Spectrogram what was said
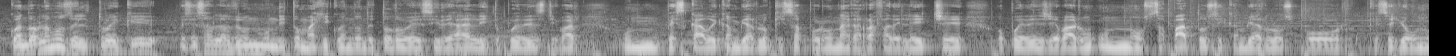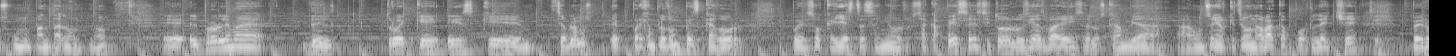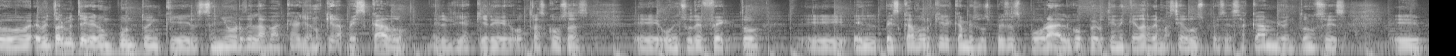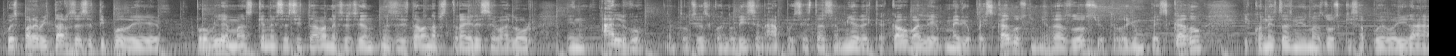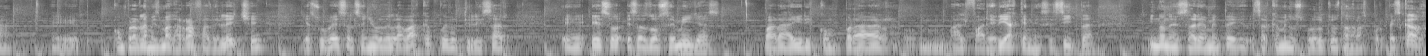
cuando hablamos del trueque, pues es hablar de un mundito mágico en donde todo es ideal y tú puedes llevar un pescado y cambiarlo quizá por una garrafa de leche o puedes llevar unos zapatos y cambiarlos por, qué sé yo, unos, un pantalón, ¿no? Eh, el problema del trueque es que si hablamos, eh, por ejemplo, de un pescador, pues ok, este señor saca peces y todos los días va y se los cambia a un señor que tiene una vaca por leche, pero eventualmente llegará un punto en que el señor de la vaca ya no quiera pescado, él ya quiere otras cosas eh, o en su defecto eh, el pescador quiere cambiar sus peces por algo, pero tiene que dar demasiados peces a cambio. Entonces, eh, pues para evitarse ese tipo de problemas que necesitaban, necesitaban abstraer ese valor en algo. Entonces cuando dicen, ah, pues esta semilla de cacao vale medio pescado, tú me das dos, yo te doy un pescado y con estas mismas dos quizá puedo ir a comprar la misma garrafa de leche y a su vez el señor de la vaca puede utilizar eso, esas dos semillas para ir y comprar um, alfarería que necesita y no necesariamente cambiando sus productos nada más por pescado.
